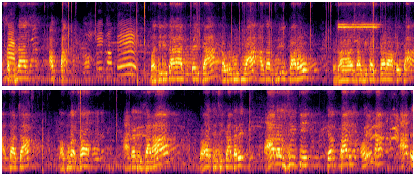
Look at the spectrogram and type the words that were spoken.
sebelas empat. Kopi, kopi. masih di tangan Meja nomor dua asal bunyi baru. Kita saksikan sekarang Meja cacang lakukan shot ada di sana. Oh Jessica dari ada Siti kembali Lina ada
